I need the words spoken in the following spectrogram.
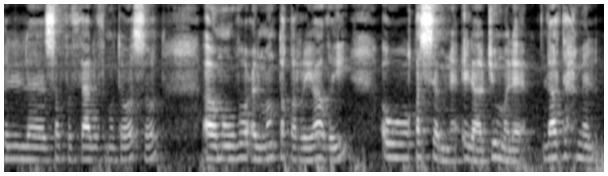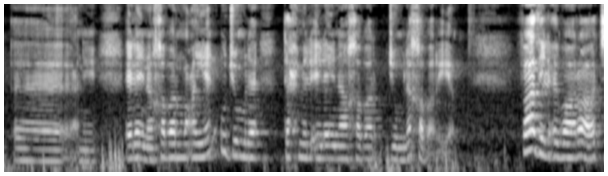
بالصف الثالث متوسط آه، موضوع المنطق الرياضي وقسمنا إلى جملة لا تحمل آه، يعني إلينا خبر معين وجملة تحمل إلينا خبر جملة خبرية. فهذه العبارات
